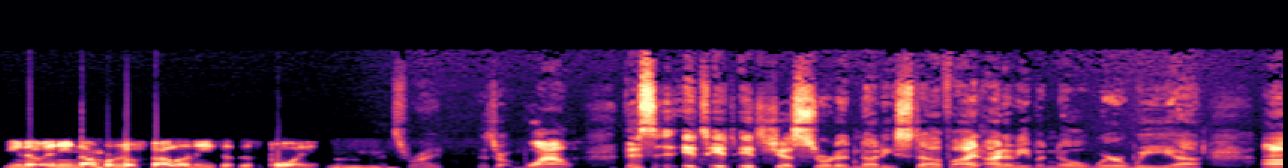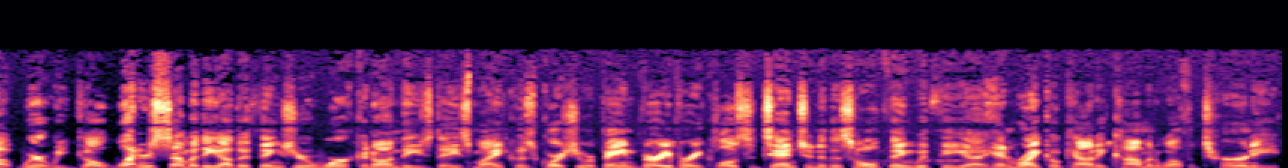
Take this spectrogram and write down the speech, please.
you know any number of felonies at this point. That's right. That's right. Wow, this it's it, it's just sort of nutty stuff. I, I don't even know where we uh, uh, where we go. What are some of the other things you're working on these days, Mike? Because of course you were paying very very close attention to this whole thing with the uh, Henrico County Commonwealth Attorney.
